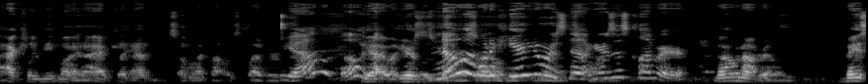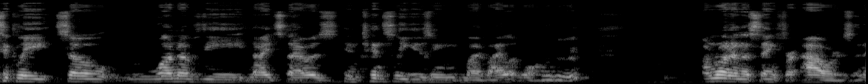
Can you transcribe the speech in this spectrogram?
actually beat mine. I actually had something I thought was clever. Yeah. Oh Yeah, but yours was No, better, I so want to hear yours now. Yours is clever. No, not really. Basically, so one of the nights that I was intensely using my violet wand, hmm I'm running this thing for hours and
